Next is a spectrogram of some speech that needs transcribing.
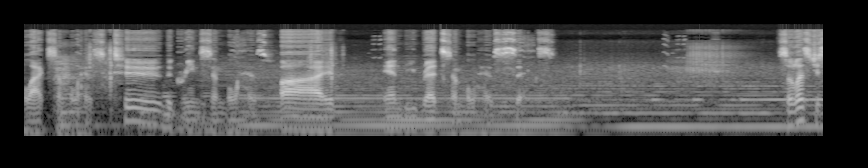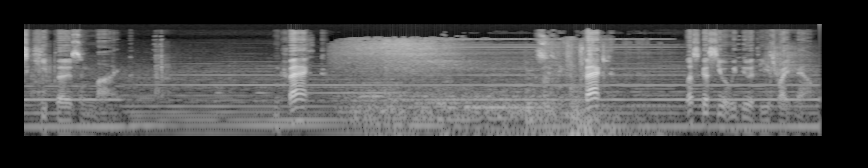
black symbol has two, the green symbol has five, and the red symbol has six. So let's just keep those in mind. In fact, in fact, let's go see what we do with these right now.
